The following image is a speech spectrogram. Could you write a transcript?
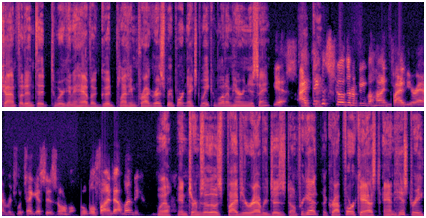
confident that we're going to have a good planting progress report next week, of what I'm hearing you say? Yes. Okay. I think it's still going to be behind five year average, which I guess is normal. But we'll find out Monday. Well, in terms of those five year averages, don't forget the crop forecast and history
